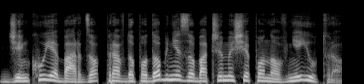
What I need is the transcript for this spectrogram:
Dziękuję bardzo, prawdopodobnie zobaczymy się ponownie jutro.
